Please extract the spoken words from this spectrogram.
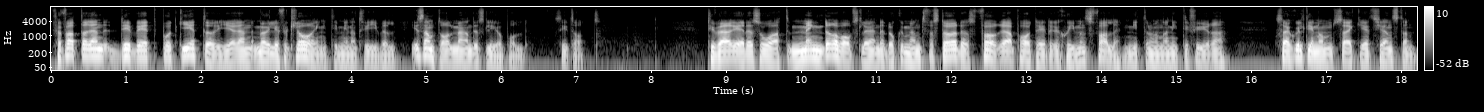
Författaren Devet Potgieter ger en möjlig förklaring till mina tvivel i samtal med Anders Leopold. Citat. Tyvärr är det så att mängder av avslöjande dokument förstördes före apartheidregimens fall 1994. Särskilt inom säkerhetstjänsten.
